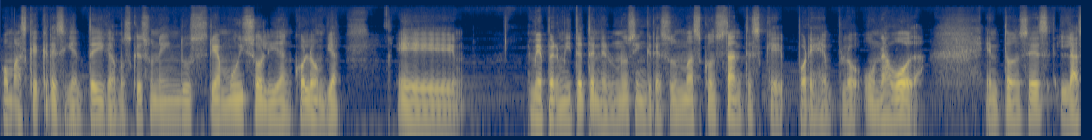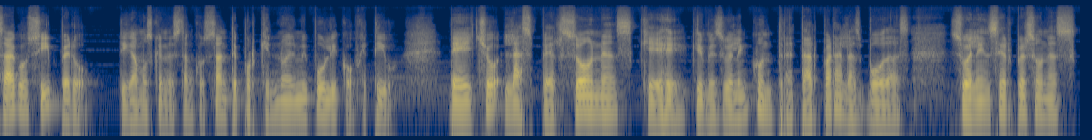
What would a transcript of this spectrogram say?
o más que creciente, digamos que es una industria muy sólida en Colombia. Eh, me permite tener unos ingresos más constantes que, por ejemplo, una boda. Entonces, las hago, sí, pero digamos que no es tan constante porque no es mi público objetivo. De hecho, las personas que, que me suelen contratar para las bodas suelen ser personas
